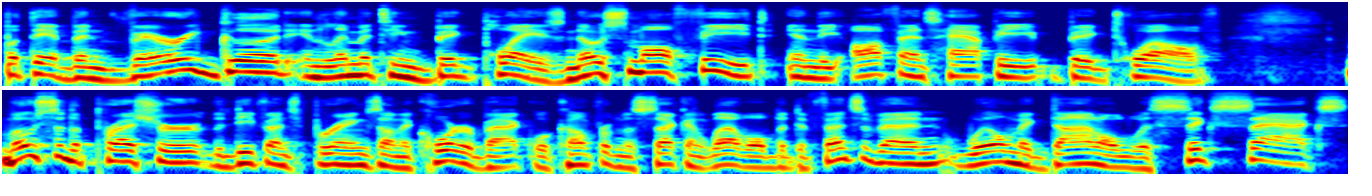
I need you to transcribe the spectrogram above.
but they have been very good in limiting big plays. No small feat in the offense happy Big 12. Most of the pressure the defense brings on the quarterback will come from the second level, but defensive end Will McDonald with six sacks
